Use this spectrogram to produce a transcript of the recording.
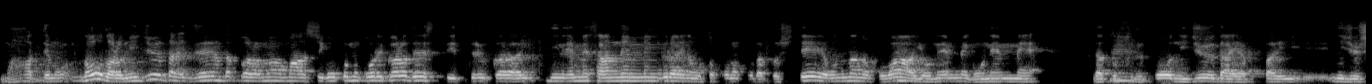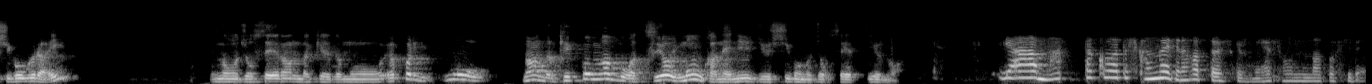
まあでも、どうだろう、20代前半だから、まあまあ、仕事もこれからですって言ってるから、2年目、3年目ぐらいの男の子だとして、女の子は4年目、5年目だとすると、20代やっぱり24、5ぐらいの女性なんだけれども、やっぱりもう、なんだろう、結婚願望が強いもんかね、24、5の女性っていうのは。いやー、全く私考えてなかったですけどね、そんな年で。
